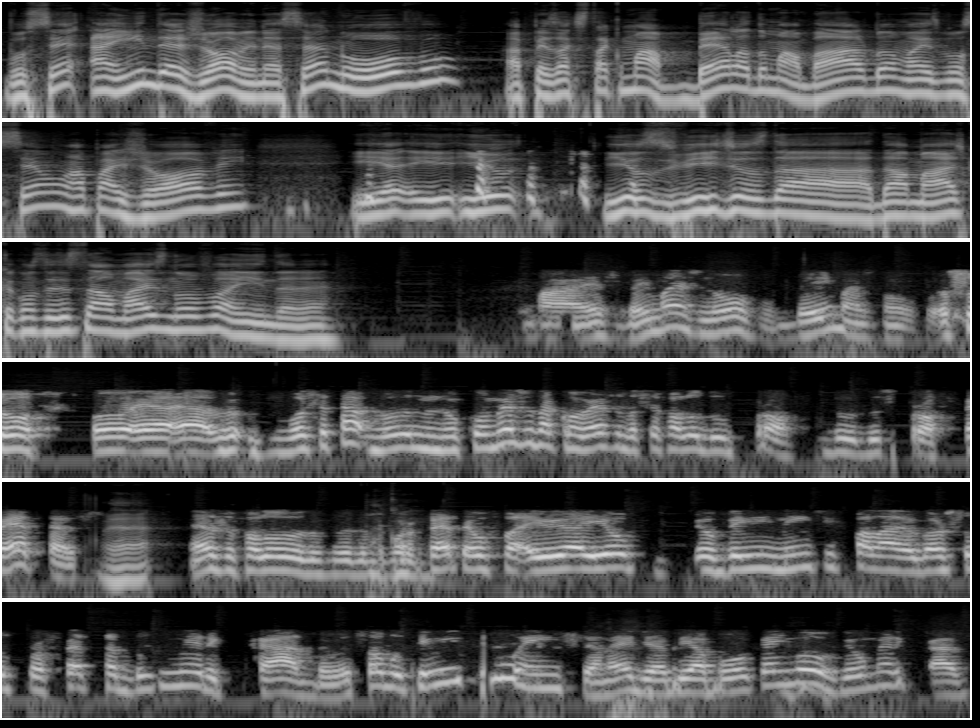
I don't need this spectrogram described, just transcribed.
você ainda é jovem, né? Você é novo, apesar que você tá com uma bela de uma barba, mas você é um rapaz jovem. E, e, e, e os vídeos da, da mágica, com certeza, está mais novo ainda, né? Mais, bem mais novo, bem mais novo. Eu sou. É, é, você tá. No começo da conversa você falou do, do dos profetas. É. Né? Você falou do, do profeta, eu, eu, aí eu, eu venho em mente falar, agora sou profeta do mercado. Eu só tenho influência, né? De abrir a boca e mover o mercado.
